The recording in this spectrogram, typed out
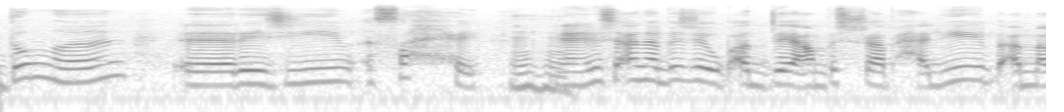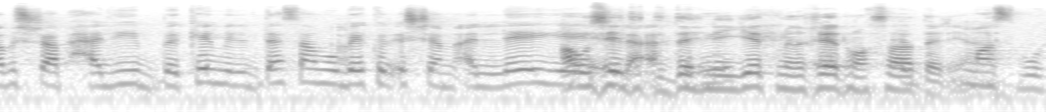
ضمن آه، ريجيم صحي. يعني مش أنا بجي وبقضي عم بشرب حليب أما بشرب حليب كامل الدسم وباكل أشياء مقلية أو زيادة. الدهنيات من غير مصادر يعني مزبوط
